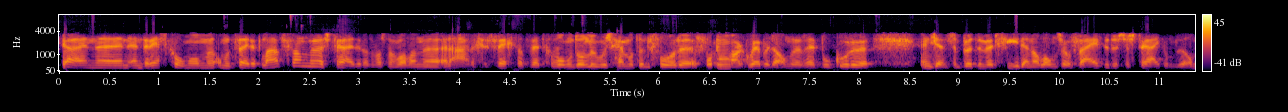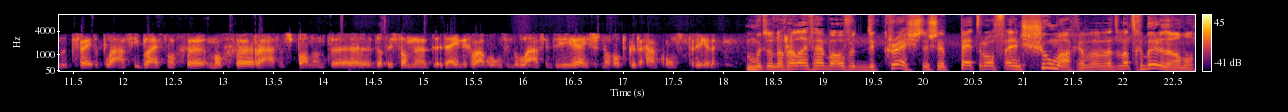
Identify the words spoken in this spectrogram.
Ja, en, en de rest kon om, om de tweede plaats gaan strijden. Dat was nog wel een, een aardig gevecht. Dat werd gewonnen door Lewis Hamilton voor, uh, voor Mark Webber, de andere Red Bull coureur. En Jensen Button werd vierde en Alonso vijfde. Dus de strijd om de, om de tweede plaats die blijft nog, uh, nog uh, razendspannend. dat is dan het enige waar we ons in de laatste drie races nog op kunnen gaan concentreren. We moeten het nog wel even hebben over de crash tussen Petrov en Schumacher. Wat, wat gebeurde er allemaal?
